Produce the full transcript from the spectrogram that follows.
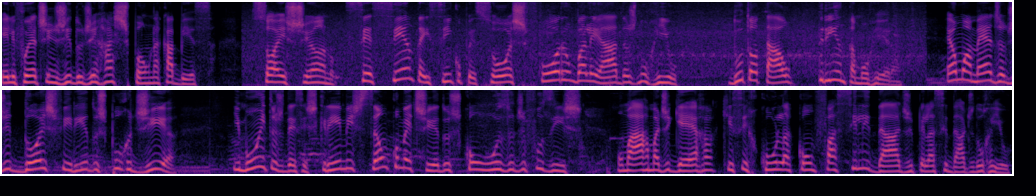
Ele foi atingido de raspão na cabeça. Só este ano, 65 pessoas foram baleadas no Rio. Do total, 30 morreram. É uma média de dois feridos por dia. E muitos desses crimes são cometidos com o uso de fuzis uma arma de guerra que circula com facilidade pela cidade do Rio.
